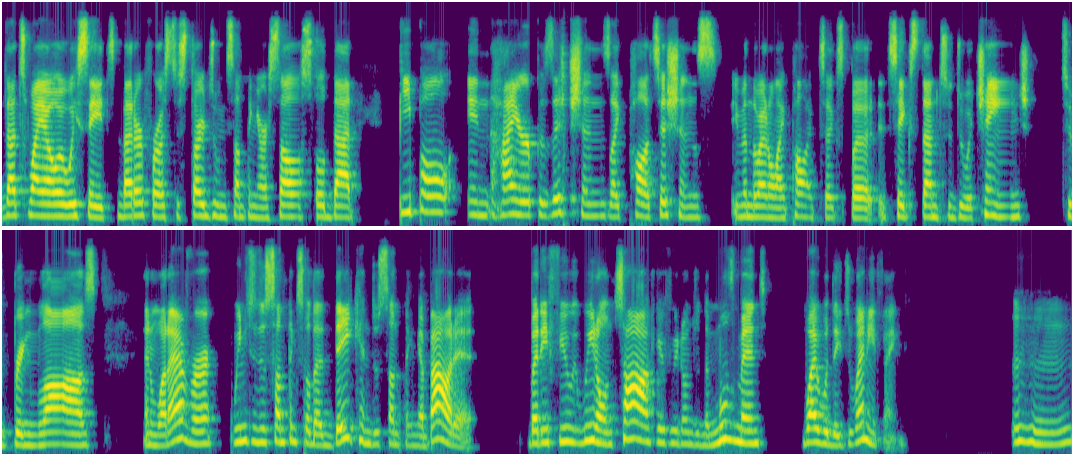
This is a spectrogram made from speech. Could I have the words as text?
that's why I always say it's better for us to start doing something ourselves so that people in higher positions like politicians even though I don't like politics but it takes them to do a change to bring laws and whatever we need to do something so that they can do something about it but if you we don't talk if we don't do the movement why would they do anything mm-hmm.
